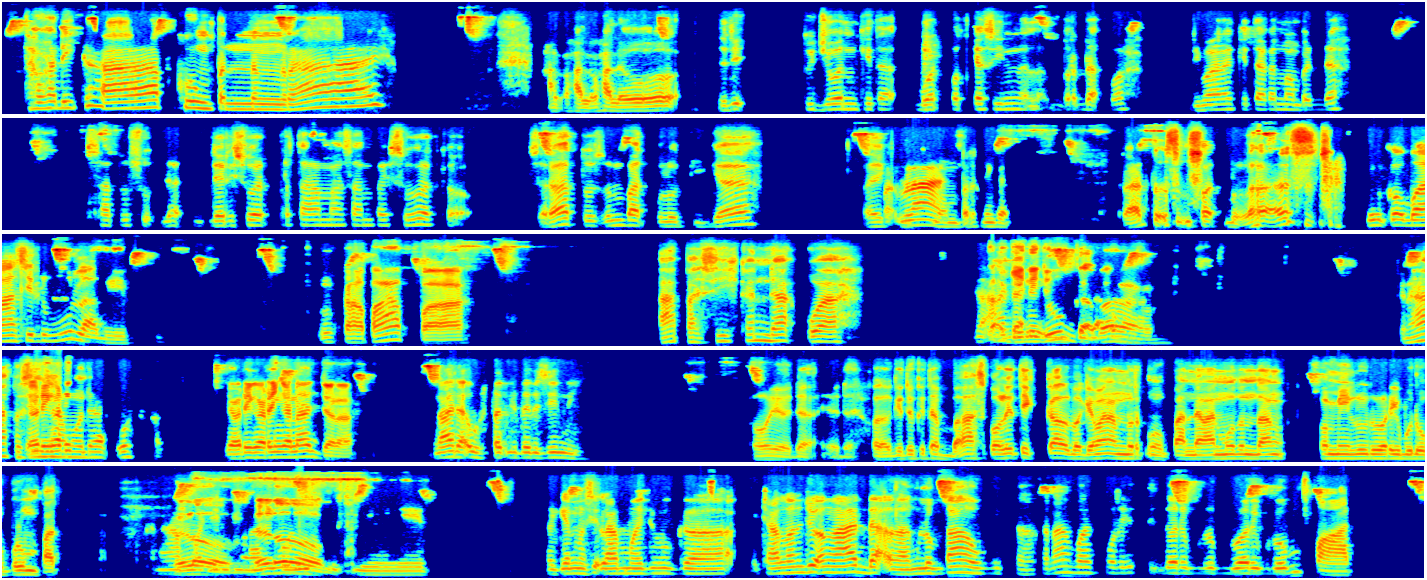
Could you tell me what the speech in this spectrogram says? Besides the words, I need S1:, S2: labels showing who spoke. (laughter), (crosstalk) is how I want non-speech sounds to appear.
S1: Sawadikap, kung penengrai. Halo, halo, halo. Jadi tujuan kita buat podcast ini adalah berdakwah, di mana kita akan membedah satu su dari surat pertama sampai surat ke 143 baik
S2: 14.
S1: mempersingkat 114
S2: Lu kok bahas itu pula, Bib?
S3: Enggak apa-apa.
S1: apa sih kan dakwah
S2: Nggak ada
S3: gini
S2: yang
S3: juga, Bang.
S1: kenapa sih mau dakwah
S3: Yang ringan-ringan aja lah.
S2: Nggak ada ustadz kita di sini.
S1: oh yaudah yaudah kalau gitu kita bahas politikal bagaimana menurutmu pandanganmu tentang pemilu 2024
S2: Kenapa
S3: Belum, belum.
S2: politik? Lagian masih lama juga. Calon juga nggak ada kan, belum tahu kita. Kenapa bahas politik 2000 2024?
